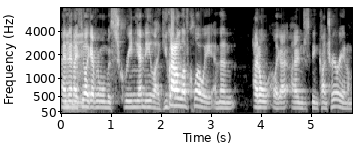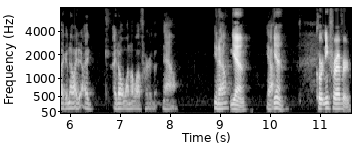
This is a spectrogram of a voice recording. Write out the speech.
and then I Mhm. feel like everyone was screaming at me like you gotta love Khloé, and then I don't like I, I'm just being contrarian. I'm like no, I, I, I don't want to love her now. You know, Yeah. Yeah. Yeah. Kourtney forever.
